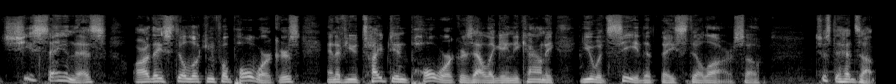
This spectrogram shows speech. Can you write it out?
she's saying this. Are they still looking for poll workers? And if you typed in poll workers Allegheny County, you would see that they still are. So just a heads up.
